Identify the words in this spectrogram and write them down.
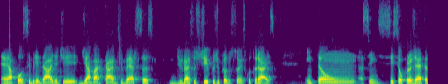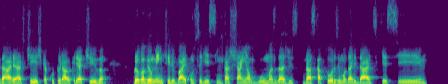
é, a possibilidade de, de abarcar diversas, diversos tipos de produções culturais. Então, assim, se seu projeto é da área artística, cultural e criativa, provavelmente ele vai conseguir se encaixar em algumas das, das 14 modalidades que esse,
